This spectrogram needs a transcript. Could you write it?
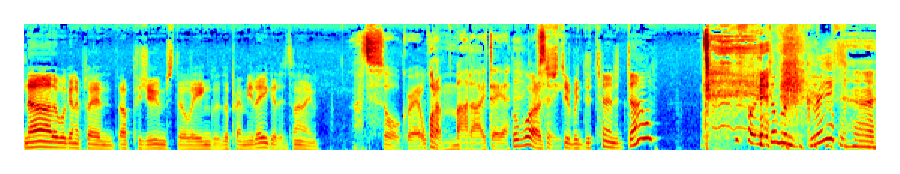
no, they were going to play in. I presume still the England, the Premier League at the time. That's so great. What a mad idea. But what? a Stupid. They turned it down. Dublin's great. Uh,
